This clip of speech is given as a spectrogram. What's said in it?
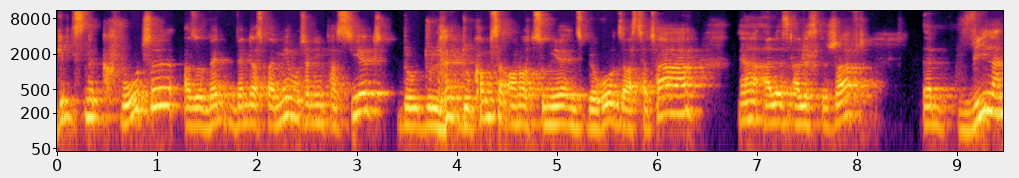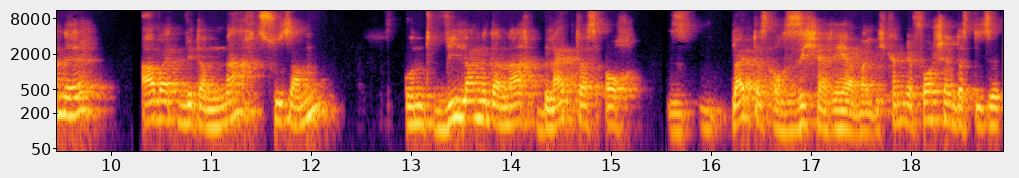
gibt es eine Quote? Also, wenn, wenn das bei mir im Unternehmen passiert, du, du, du kommst dann auch noch zu mir ins Büro und sagst, tata, ja, alles, alles geschafft. Ähm, wie lange arbeiten wir danach zusammen und wie lange danach bleibt das auch bleibt das auch sicherer, weil ich kann mir vorstellen, dass diese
